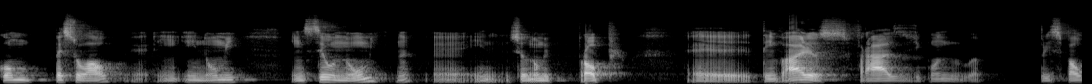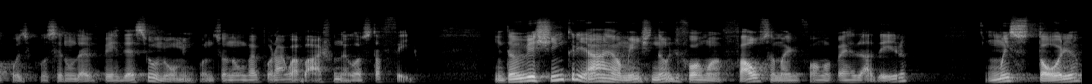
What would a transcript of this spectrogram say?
como pessoal, é, em, em nome em seu nome, né? É, em seu nome próprio. É, tem várias frases de quando a principal coisa que você não deve perder é seu nome. Quando seu nome vai por água abaixo, o negócio está feio. Então, investir em criar realmente, não de forma falsa, mas de forma verdadeira, uma história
